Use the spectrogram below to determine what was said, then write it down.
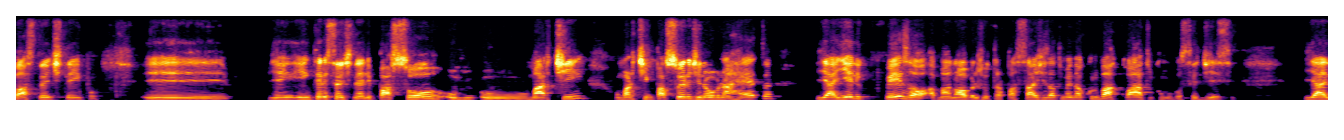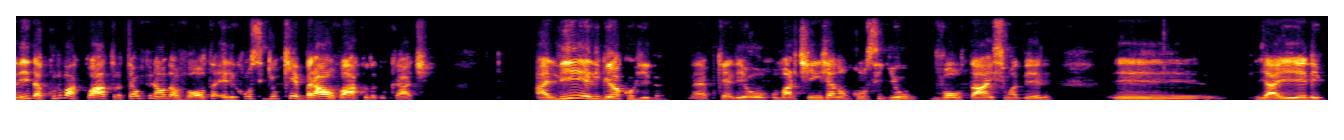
Bastante tempo. E, e, é interessante, né? Ele passou o, o Martin, o Martin passou ele de novo na reta, e aí ele fez ó, a manobra de ultrapassagem exatamente na curva 4, como você disse, e ali da curva 4 até o final da volta, ele conseguiu quebrar o vácuo da Ducati. Ali ele ganhou a corrida, né? Porque ali o, o Martin já não conseguiu voltar em cima dele. E, e aí ele,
